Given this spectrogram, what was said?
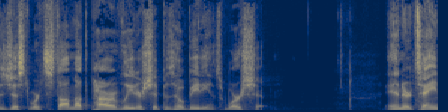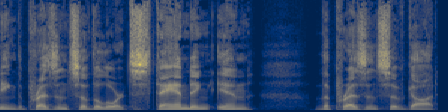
is just we're just talking about the power of leadership is obedience, worship. Entertaining the presence of the Lord, standing in the presence of God.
